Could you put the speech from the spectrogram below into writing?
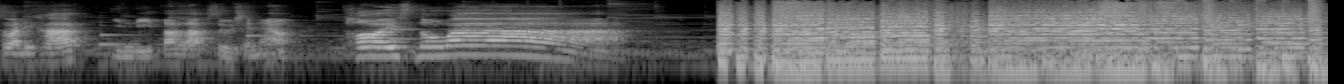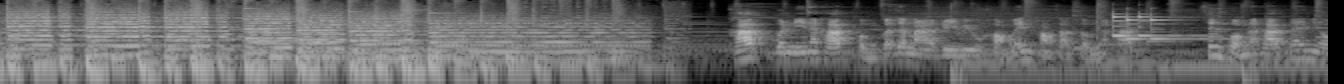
สวัสดีครับ ยินดีต้อนรับสู่ช anel Toys Nova ครับ วันนี้นะครับผมก็จะมารีวิวของเล่นของสะสมนะครับ ซึ่งผมนะครับได้มีโอ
